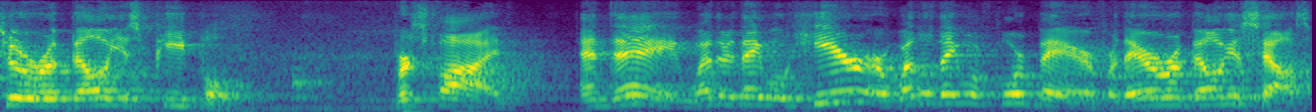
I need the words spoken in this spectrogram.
to a rebellious people. Verse 5 and they, whether they will hear or whether they will forbear, for they are a rebellious house,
